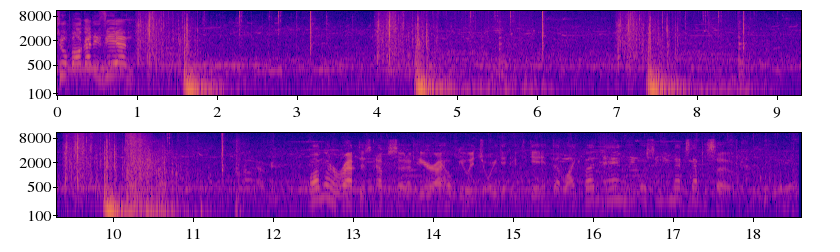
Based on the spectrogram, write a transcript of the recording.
Nachschub organisieren! Well, I'm going to wrap this episode up here. I hope you enjoyed it. If you did, hit that like button, and we will see you next episode.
